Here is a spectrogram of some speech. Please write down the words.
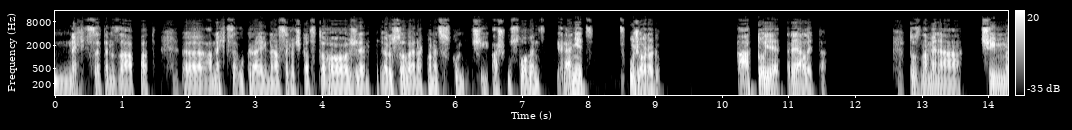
nechce ten západ eh, a nechce Ukrajina se dočkat toho, že Rusové nakonec skončí až u slovenských hranic v Užhorodu. A to je realita. To znamená, čím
